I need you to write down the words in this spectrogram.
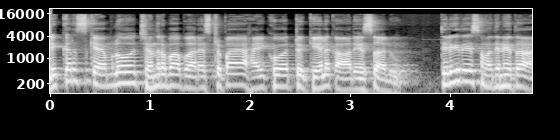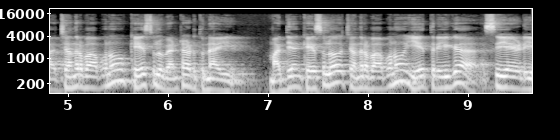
లిక్కర్ స్కామ్లో చంద్రబాబు అరెస్టుపై హైకోర్టు కీలక ఆదేశాలు. తెలుగుదేశం అధినేత చంద్రబాబును కేసులు వెంటాడుతున్నాయి. మద్యం కేసులో చంద్రబాబును ఏ త్రీగా సిఐడి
